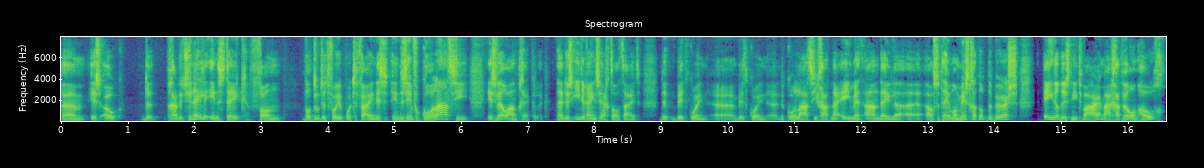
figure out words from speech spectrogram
um, is ook de traditionele insteek van wat doet het voor je portefeuille in de, in de zin van correlatie, is wel aantrekkelijk. dus iedereen zegt altijd, de bitcoin, uh, bitcoin uh, de correlatie gaat naar één met aandelen uh, als het helemaal misgaat op de beurs. Eén, dat is niet waar, maar hij gaat wel omhoog.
